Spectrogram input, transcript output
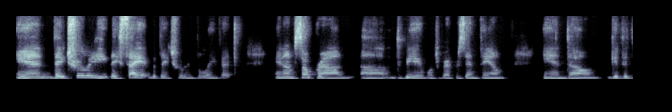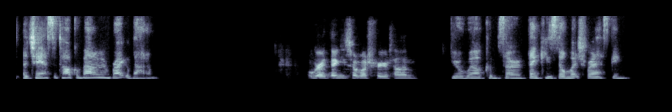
And they truly they say it but they truly believe it. And i'm so proud uh, to be able to represent them and um, get a chance to talk about them and brag about them well great. Thank you so much for your time. You're welcome sir. Thank you so much for asking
